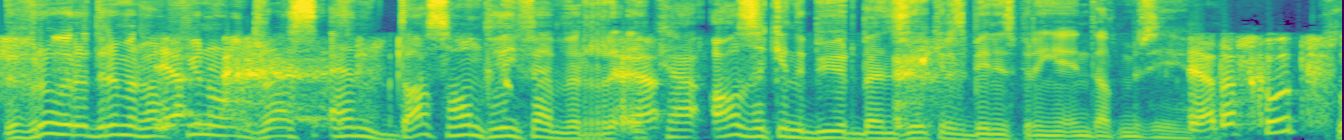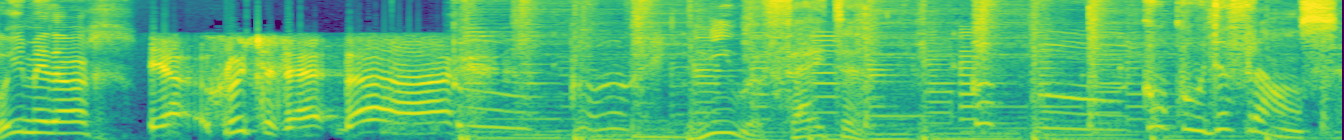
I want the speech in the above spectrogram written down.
De vroegere drummer van Ja. Funeral Dress en dashondliefhebber. Ja. Ik ga, als ik in de buurt ben, zeker eens binnenspringen in dat museum. Ja, dat is goed. Goedemiddag. Ja, groetjes hè. Dag. Nieuwe feiten. Coucou de France.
